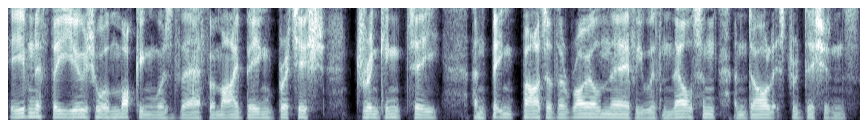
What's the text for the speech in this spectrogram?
even if the usual mocking was there for my being British, drinking tea, and being part of the Royal Navy with Nelson and all its traditions.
